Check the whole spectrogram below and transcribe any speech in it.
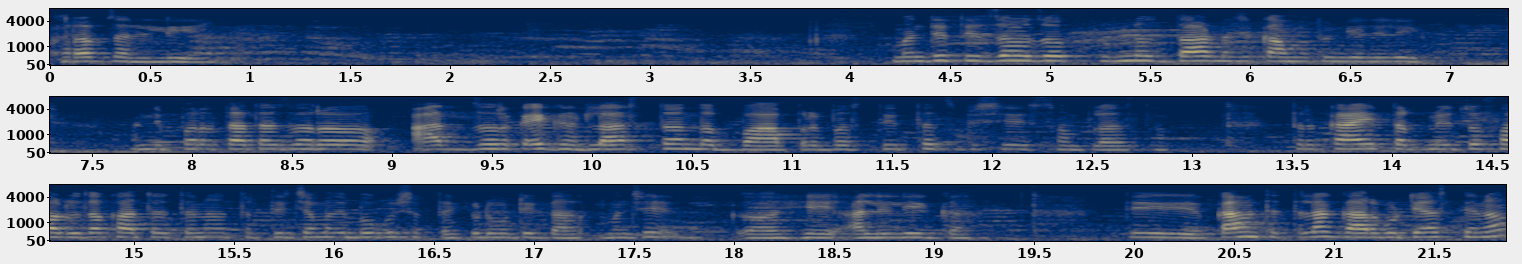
खराब झालेली आहे. म्हणजे ती जवळजवळ पूर्णच डाळ म्हणजे कामातून गेलेली आणि परत आता जर आज जर काही घडलं असतं ना बापरे बस तिथंच विषय संपला असता. तर काय तर मी जो फालुदा खात होते ना तर त्याच्यामध्ये बघू शकता केवढी मोठी गार म्हणजे हे आलेली गा ती काय म्हणतात त्याला गारगोटी असते ना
